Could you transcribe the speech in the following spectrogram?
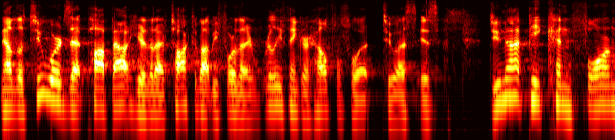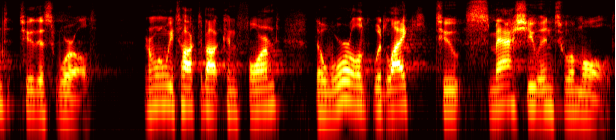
Now, the two words that pop out here that I've talked about before that I really think are helpful to us is do not be conformed to this world. Remember when we talked about conformed? The world would like to smash you into a mold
